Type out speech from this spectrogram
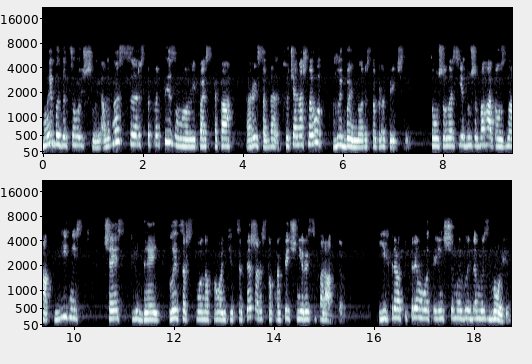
ми би до цього йшли. Але в нас аристократизм, якась така риса, да, хоча наш народ глибинно аристократичний, тому що в нас є дуже багато ознак гідність, честь людей, лицарство на фронті це теж аристократичні риси характеру. Їх треба підтримувати іншими видами зброї,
